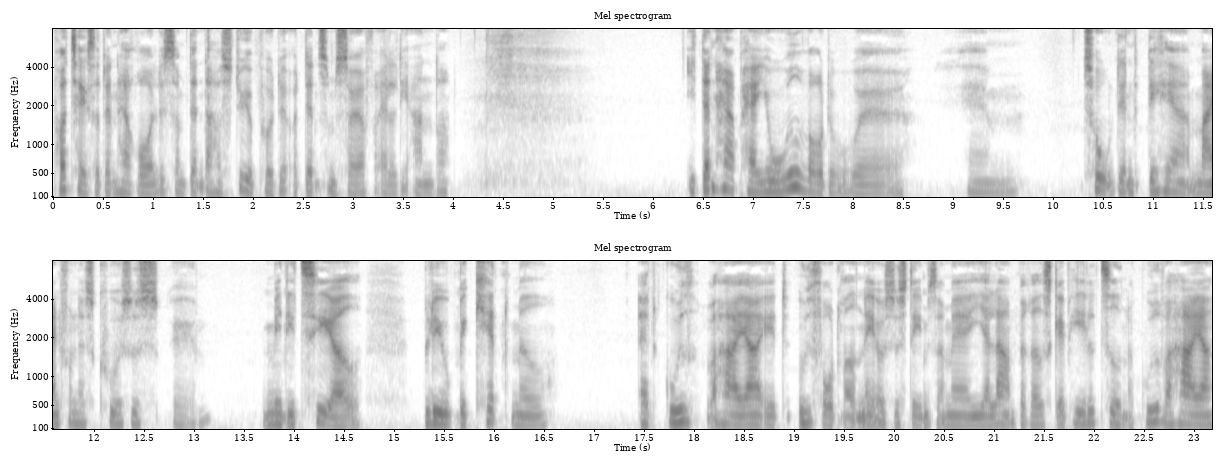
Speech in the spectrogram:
påtage sig den her rolle som den, der har styr på det, og den, som sørger for alle de andre. I den her periode, hvor du øh, øh, tog den, det her mindfulness-kursus, øh, mediterede, blev bekendt med, at Gud, hvor har jeg et udfordret nervesystem, som er i alarmberedskab hele tiden, og Gud, hvor har jeg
